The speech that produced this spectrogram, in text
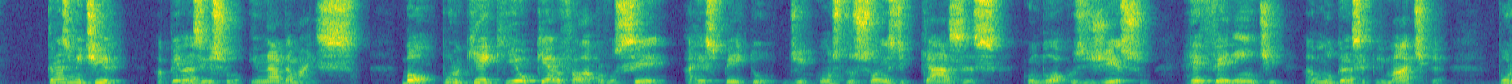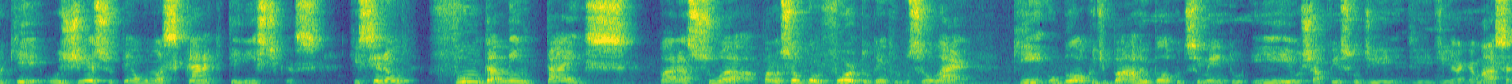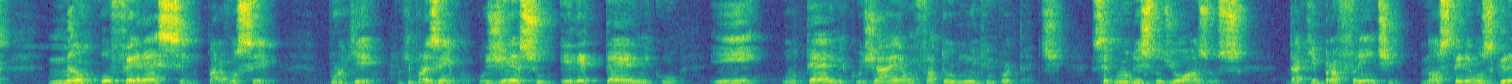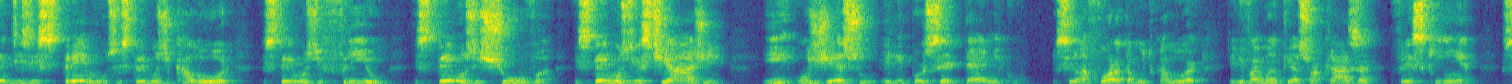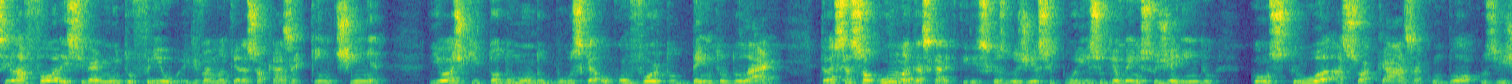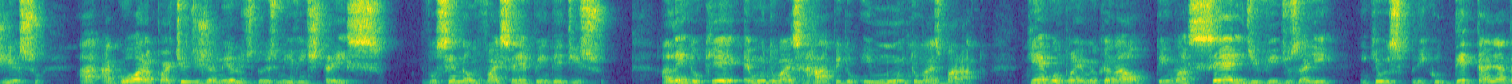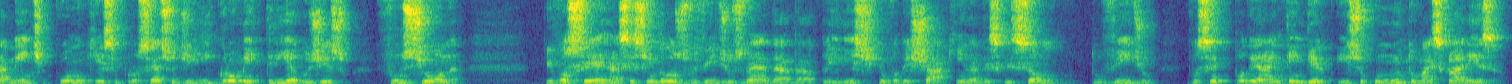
transmitir apenas isso e nada mais. Bom, por que, que eu quero falar para você a respeito de construções de casas com blocos de gesso referente à mudança climática? Porque o gesso tem algumas características que serão fundamentais para, sua, para o seu conforto dentro do seu lar que o bloco de barro e o bloco de cimento e o chapisco de, de, de argamassa não oferecem para você. Por quê? Porque, por exemplo, o gesso ele é térmico e o térmico já é um fator muito importante. Segundo estudiosos, daqui para frente nós teremos grandes extremos, extremos de calor, extremos de frio, extremos de chuva, extremos de estiagem, e o gesso, ele por ser térmico, se lá fora está muito calor, ele vai manter a sua casa fresquinha. Se lá fora estiver muito frio, ele vai manter a sua casa quentinha. E eu acho que todo mundo busca o conforto dentro do lar. Então essa é só uma das características do gesso e por isso que eu venho sugerindo construa a sua casa com blocos de gesso agora, a partir de janeiro de 2023. Você não vai se arrepender disso. Além do que, é muito mais rápido e muito mais barato. Quem acompanha meu canal, tem uma série de vídeos aí em que eu explico detalhadamente como que esse processo de higrometria do gesso funciona. E você, assistindo aos vídeos né, da, da playlist que eu vou deixar aqui na descrição do vídeo, você poderá entender isso com muito mais clareza.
